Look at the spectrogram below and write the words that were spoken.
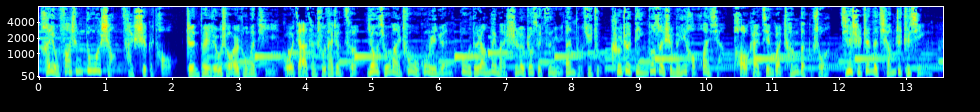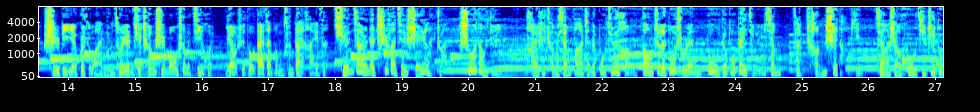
还有发生多少才是个头？针对留守儿童问题，国家曾出台政策，要求外出务工人员不得让未满十六周岁子女单独居住。可这顶多算是美好幻想，抛开监管成本不说，即使真的强制执行，势必也会阻碍农村人去城市谋生的机会。要是都待在农村带孩子，全家人的吃饭钱谁来赚？说到底。还是城乡发展的不均衡，导致了多数人不得不背井离乡，在城市打拼。加上户籍制度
